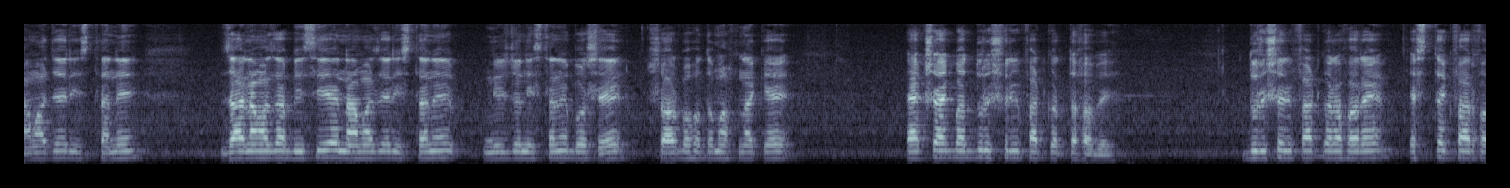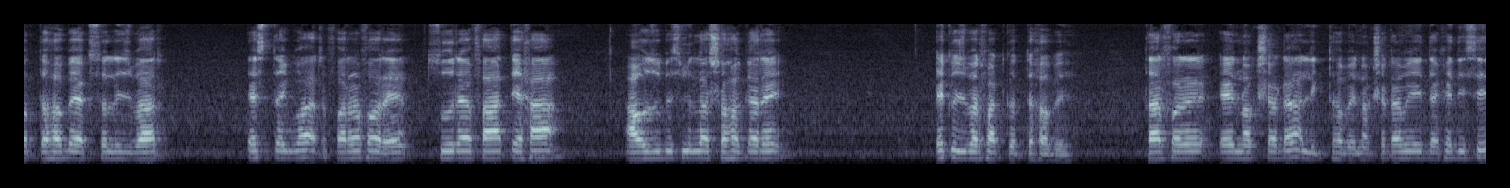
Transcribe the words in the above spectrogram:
নামাজের স্থানে, যা নামাজা বিছিয়ে নামাজের স্থানে, নির্জন স্থানে বসে সর্বপ্রথম আপনাকে একশো একবার দুরু শরীফ পাঠ করতে হবে। দুরু শরীফ পাঠ করার পরে ইস্তেকফার পড়তে হবে একচল্লিশ বার। ইস্তেকবার পড়ার পরে সুরা ফাতেহা আউজু বিসমিল্লাহ সহকারে একুশ বার পাঠ করতে হবে। তারপরে এই নকশাটা লিখতে হবে। নকশাটা আমি দেখে দিছি,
